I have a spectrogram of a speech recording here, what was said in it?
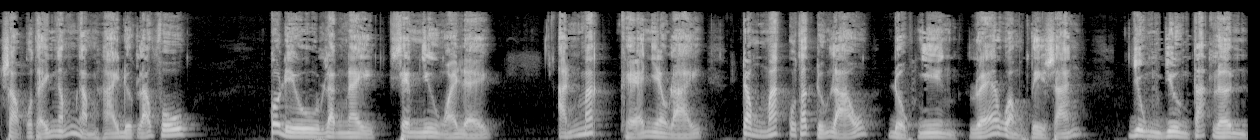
sao có thể ngấm ngầm hại được lão phu? Có điều lần này xem như ngoại lệ. Ánh mắt khẽ nheo lại, trong mắt của thất trưởng lão đột nhiên lóe qua một tia sáng. Dùng dương tác lên,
